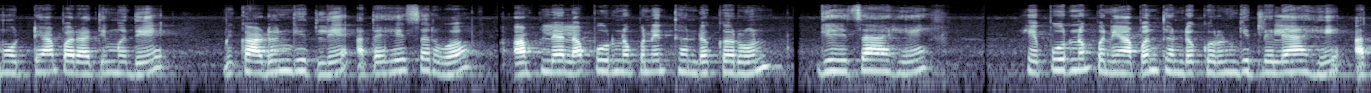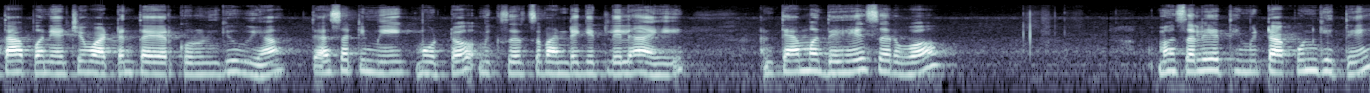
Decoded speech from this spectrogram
मोठ्या परातीमध्ये मी काढून घेतले. आता हे सर्व आपल्याला पूर्णपणे थंड करून घ्यायचं आहे. हे पूर्णपणे आपण थंड करून घेतलेले आहे. आता आपण याचे वाटण तयार करून घेऊया. त्यासाठी मी एक मोठं मिक्सरचं भांडे घेतलेलं आहे. आणि त्यामध्ये हे सर्व मसाले येथे मी टाकून घेते.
